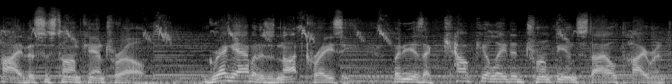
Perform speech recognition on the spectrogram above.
Hi, this is Tom Cantrell. Greg Abbott is not crazy, but he is a calculated Trumpian style tyrant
